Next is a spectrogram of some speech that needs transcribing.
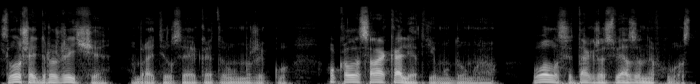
«Слушай, дружище», — обратился я к этому мужику, — «около сорока лет ему, думаю. Волосы также связаны в хвост.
